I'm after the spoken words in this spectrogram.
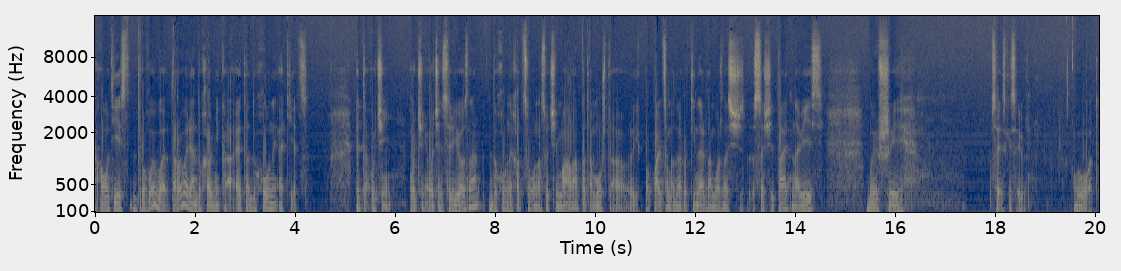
а вот есть другой, второй вариант духовника, это духовный отец. Это очень очень-очень серьезно. Духовных отцов у нас очень мало, потому что их по пальцам одной руки, наверное, можно сосчитать на весь бывший Советский Союз. Вот.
